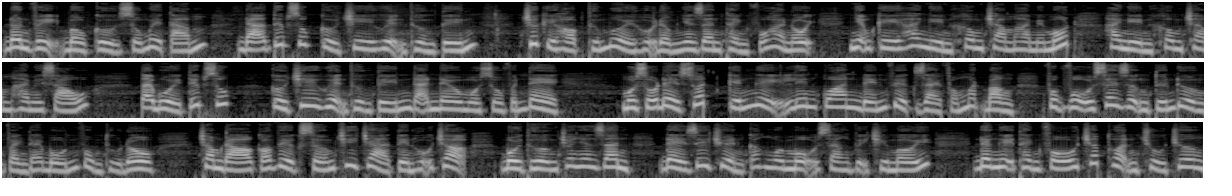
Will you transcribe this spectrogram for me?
đơn vị bầu cử số 18, đã tiếp xúc cử tri huyện Thường Tín trước kỳ họp thứ 10 Hội đồng Nhân dân thành phố Hà Nội, nhiệm kỳ 2021-2026. Tại buổi tiếp xúc, cử tri huyện Thường Tín đã nêu một số vấn đề một số đề xuất kiến nghị liên quan đến việc giải phóng mặt bằng, phục vụ xây dựng tuyến đường vành đai 4 vùng thủ đô, trong đó có việc sớm chi trả tiền hỗ trợ, bồi thường cho nhân dân để di chuyển các ngôi mộ sang vị trí mới, đề nghị thành phố chấp thuận chủ trương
